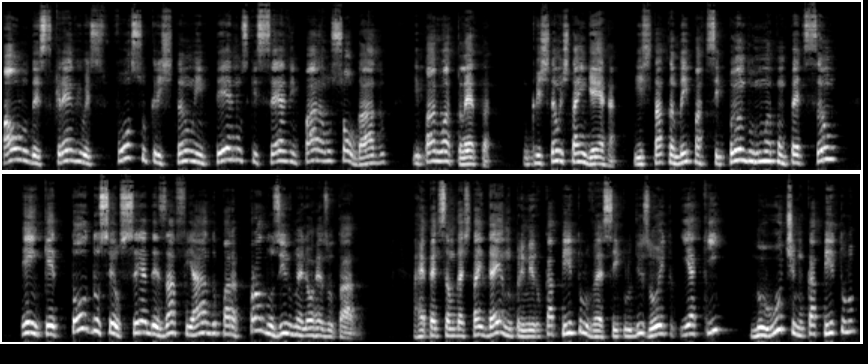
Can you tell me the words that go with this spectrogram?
Paulo descreve o esforço cristão em termos que servem para o soldado e para o atleta. O cristão está em guerra. e está também participando numa competição em que todo o seu ser é desafiado para produzir o melhor resultado. A repetição desta ideia no primeiro capítulo, versículo 18, e aqui no último capítulo,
